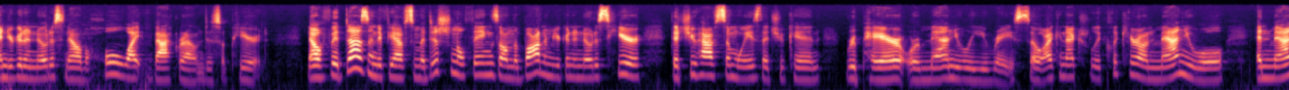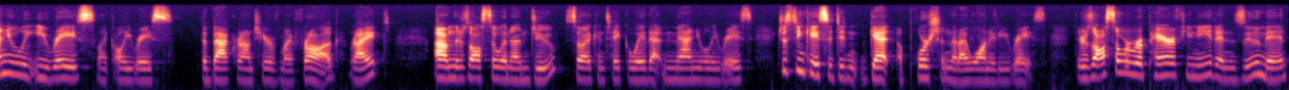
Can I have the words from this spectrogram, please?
And you're going to notice now the whole white background disappeared. Now, if it doesn't, if you have some additional things on the bottom, you're going to notice here that you have some ways that you can repair or manually erase. So I can actually click here on manual and manually erase, like I'll erase the background here of my frog, right? Um, there's also an undo, so I can take away that manual erase, just in case it didn't get a portion that I wanted erased. There's also a repair if you need and zoom in.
